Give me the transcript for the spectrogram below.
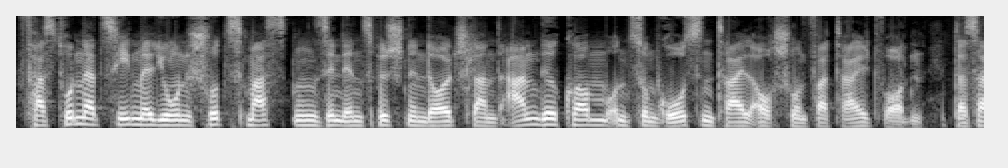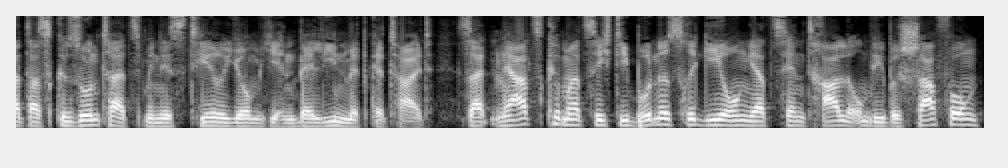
Fast 110 Millionen Schutzmasken sind inzwischen in Deutschland angekommen und zum großen Teil auch schon verteilt worden. Das hat das Gesundheitsministerium hier in Berlin mitgeteilt. Seit März kümmert sich die Bundesregierung ja zentral um die Beschaffung.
